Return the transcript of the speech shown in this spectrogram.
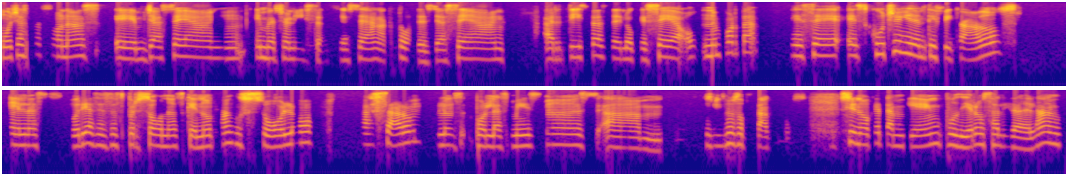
muchas personas, eh, ya sean inversionistas, ya sean actores, ya sean artistas de lo que sea, no importa, que se escuchen identificados en las historias de esas personas que no tan solo pasaron por las mismas los mismos obstáculos, sino que también pudieron salir adelante.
